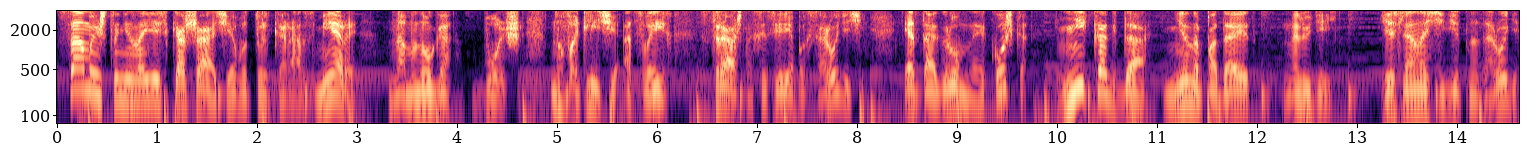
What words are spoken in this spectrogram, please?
самые что ни на есть кошачья, вот только размеры намного больше. Но в отличие от своих страшных и свирепых сородичей, эта огромная кошка никогда не нападает на людей. Если она сидит на дороге,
